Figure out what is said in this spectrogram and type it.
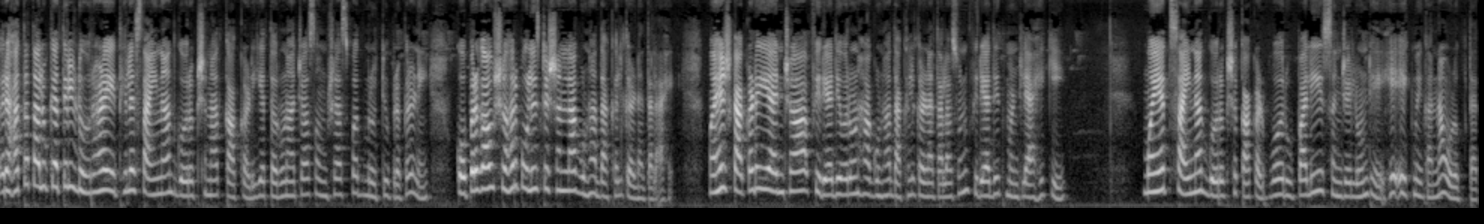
राहता तालुक्यातील ढोराळे येथील साईनाथ गोरक्षनाथ काकड या तरुणाच्या संशयास्पद मृत्यू प्रकरणी कोपरगाव शहर पोलीस स्टेशनला गुन्हा दाखल करण्यात आला आहे. महेश काकड यांच्या फिर्यादीवरून हा गुन्हा दाखल करण्यात आला असून फिर्यादीत म्हटले आहे की मयत साईनाथ गोरक्ष काकड व रुपाली संजय लोंढे हे एकमेकांना ओळखतात.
